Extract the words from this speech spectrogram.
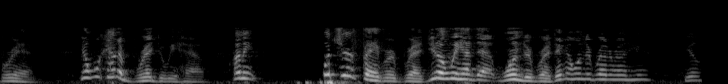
bread. You know, what kind of bread do we have? I mean, what's your favorite bread? You know, we have that Wonder Bread. They got Wonder Bread around here? You know?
